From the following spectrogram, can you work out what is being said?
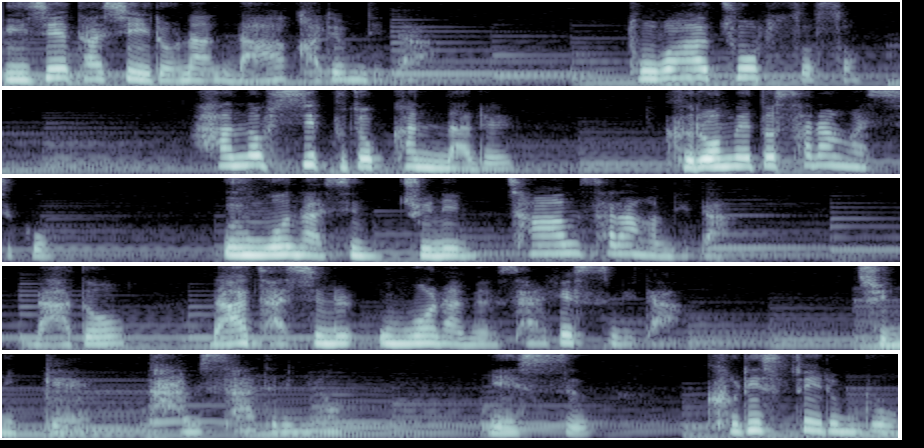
이제 다시 일어나 나아가렵니다. 도와주옵소서. 한없이 부족한 나를 그럼에도 사랑하시고 응원하신 주님 참 사랑합니다. 나도 나 자신을 응원하며 살겠습니다. 주님께 감사드리며 예수 그리스도 이름으로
